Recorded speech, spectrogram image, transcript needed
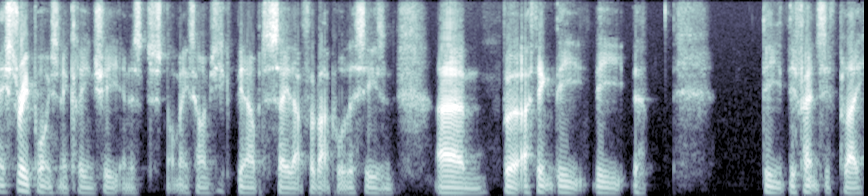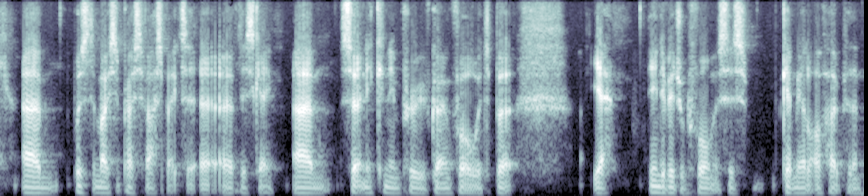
It's three points in a clean sheet, and it's just not many times you've been able to say that for Blackpool this season. Um, but I think the, the the the defensive play um, was the most impressive aspect of, of this game. Um, certainly can improve going forwards, but yeah, the individual performances give me a lot of hope for them.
